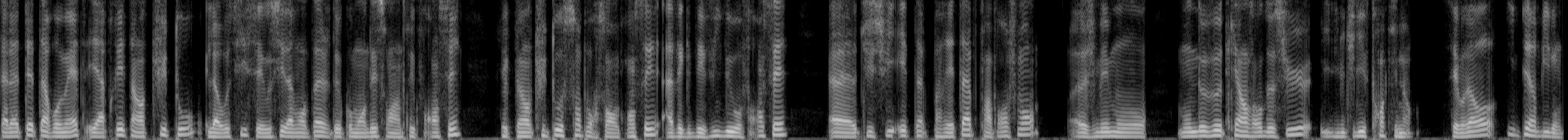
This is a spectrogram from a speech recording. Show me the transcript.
tu as la tête à remettre, et après, tu as un tuto. Et là aussi, c'est aussi l'avantage de commander sur un truc français, c'est que tu as un tuto 100% en français, avec des vidéos français. Euh, tu suis étape par étape. Enfin, franchement, euh, je mets mon, mon neveu de 15 ans dessus, il l'utilise tranquillement. C'est vraiment hyper bidon.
